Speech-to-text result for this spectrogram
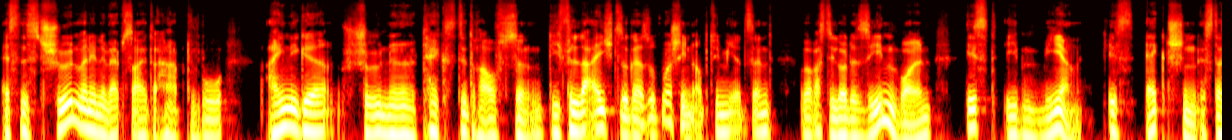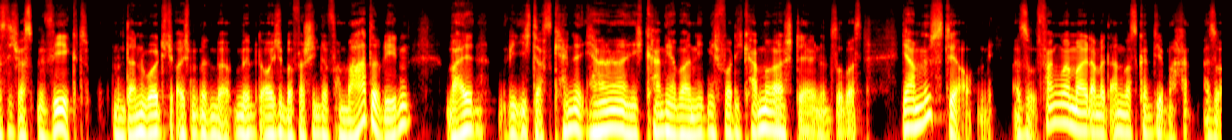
Es ist schön, wenn ihr eine Webseite habt, wo einige schöne Texte drauf sind, die vielleicht sogar suchmaschinenoptimiert sind. Aber was die Leute sehen wollen, ist eben mehr, ist Action, ist, dass sich was bewegt. Und dann wollte ich euch mit, mit, euch über verschiedene Formate reden, weil, wie ich das kenne, ja, ich kann ja aber nicht mich vor die Kamera stellen und sowas. Ja, müsst ihr auch nicht. Also fangen wir mal damit an, was könnt ihr machen? Also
